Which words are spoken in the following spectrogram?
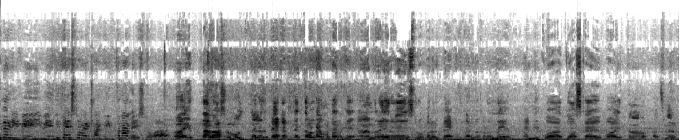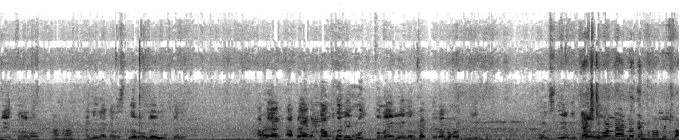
కదా ఇవి ఇవి ఎందుకు వేసినావు? ఇట్లాంటి విత్తనాలు వేసినావా? ఆ ఇత్తనాలు అసలు మొత్తం లేదు ప్యాకెట్లు తెస్తామండి అమ్మటానికి. ఆంధ్ర ఇరవై ఐదు రూపాయలు ప్యాకెట్ కన్నా అక్కడ ఉన్నాయి. అన్ని దోసకాయ పో- విత్తనాలు పచ్చిమిరపకాయ విత్తనాలు. అన్ని రకాల విత్తనాలు ఉన్నాయండి ఇంటికని ఆ ప్యాక్ ఆ ప్యాకెట్లు అమ్ముతాని మొలుతున్నాయి లేదని కట్టారన్నమాట నెక్స్ట్ విత్తనాలు. మన ల్యాండ్లో తెంపుదాం ఇట్లా.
